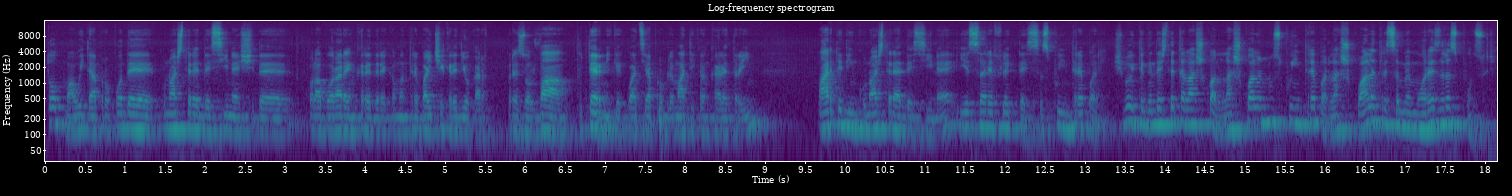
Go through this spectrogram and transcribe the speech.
tocmai, uite, apropo de cunoaștere de sine și de colaborare, încredere, că mă întrebai ce cred eu că ar rezolva puternic ecuația problematică în care trăim, uh, parte din cunoașterea de sine e să reflectezi, să spui întrebări. Și voi, uite, gândește-te la școală. La școală nu spui întrebări. La școală trebuie să memorezi răspunsuri.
